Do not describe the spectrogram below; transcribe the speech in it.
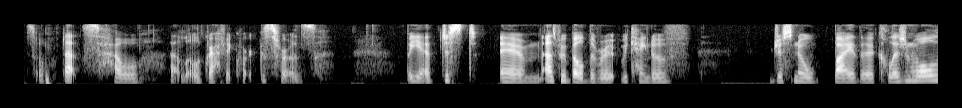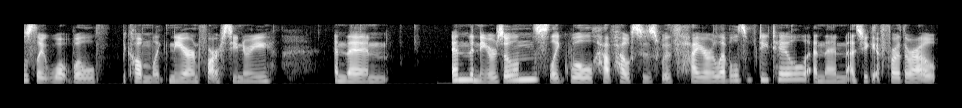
So that's how that little graphic works for us. But yeah, just um, as we build the route, we kind of just know by the collision walls like what will become like near and far scenery, and then in the near zones, like we'll have houses with higher levels of detail, and then as you get further out,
